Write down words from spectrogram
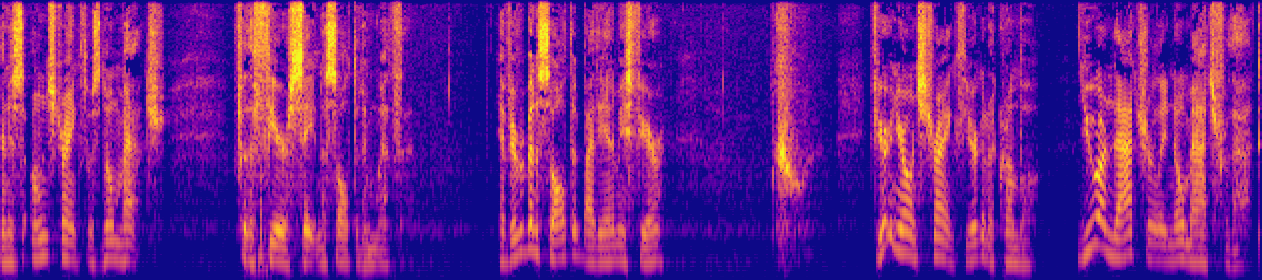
And his own strength was no match for the fear Satan assaulted him with. Have you ever been assaulted by the enemy's fear? Whew. If you're in your own strength, you're going to crumble. You are naturally no match for that.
